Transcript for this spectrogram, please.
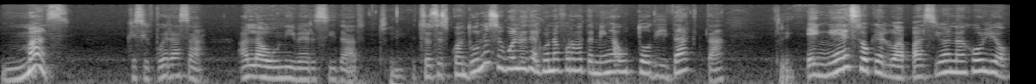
más que si fueras a a la universidad. Entonces, cuando uno se vuelve de alguna forma también autodidacta en eso que lo apasiona, Julio,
